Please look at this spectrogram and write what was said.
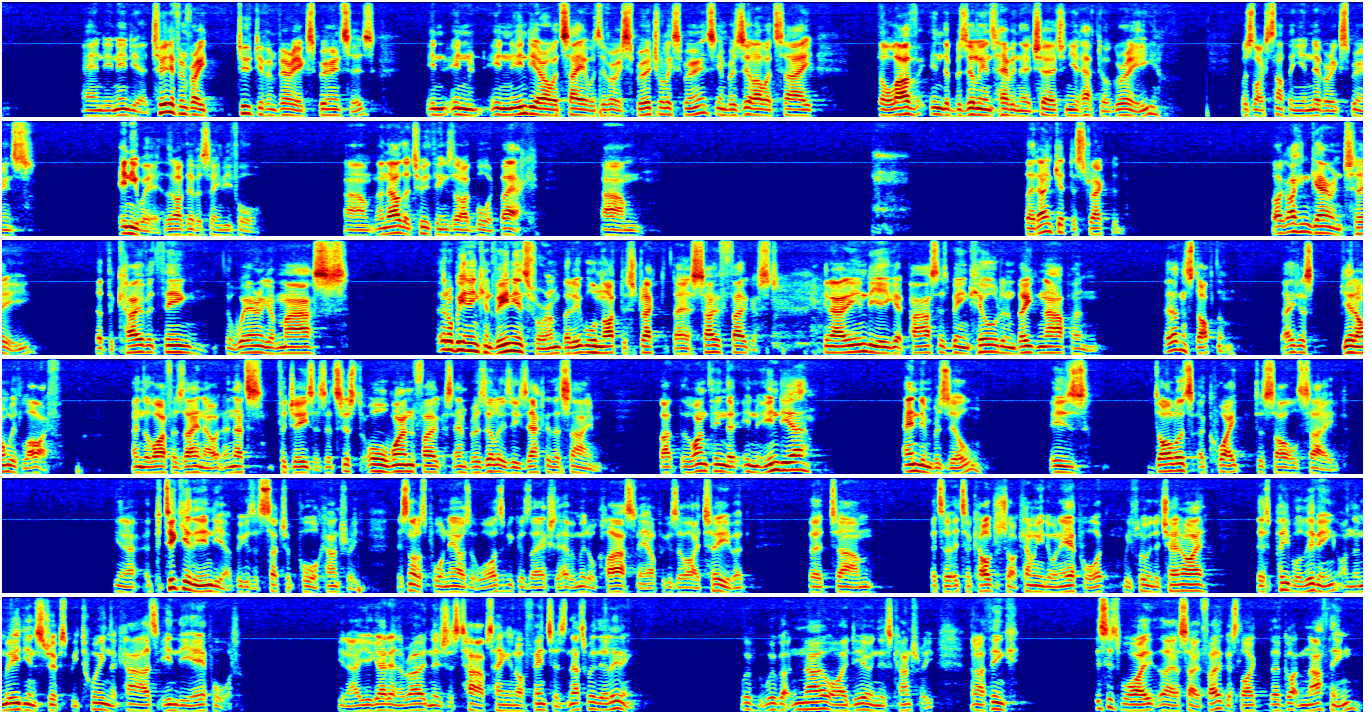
and in India. Two different, very, two different very experiences. In, in, in India, I would say it was a very spiritual experience. In Brazil, I would say the love in the Brazilians have in their church, and you'd have to agree, was like something you never experience anywhere that I've never seen before. Um, and the two things that I brought back. Um, they don't get distracted. Like, I can guarantee that the COVID thing, the wearing of masks, it'll be an inconvenience for them, but it will not distract. them. They are so focused. You know, in India, you get pastors being killed and beaten up, and it doesn't stop them. They just get on with life and the life as they know it, and that's for Jesus. It's just all one focus, and Brazil is exactly the same. But the one thing that in India and in Brazil is dollars equate to souls saved. You know, particularly India, because it's such a poor country. It's not as poor now as it was because they actually have a middle class now because of IT, but, but um, it's, a, it's a culture shock coming into an airport. We flew into Chennai. There's people living on the median strips between the cars in the airport. You know, you go down the road and there's just tarps hanging off fences, and that's where they're living. We've, we've got no idea in this country. And I think this is why they are so focused. Like they've got nothing,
